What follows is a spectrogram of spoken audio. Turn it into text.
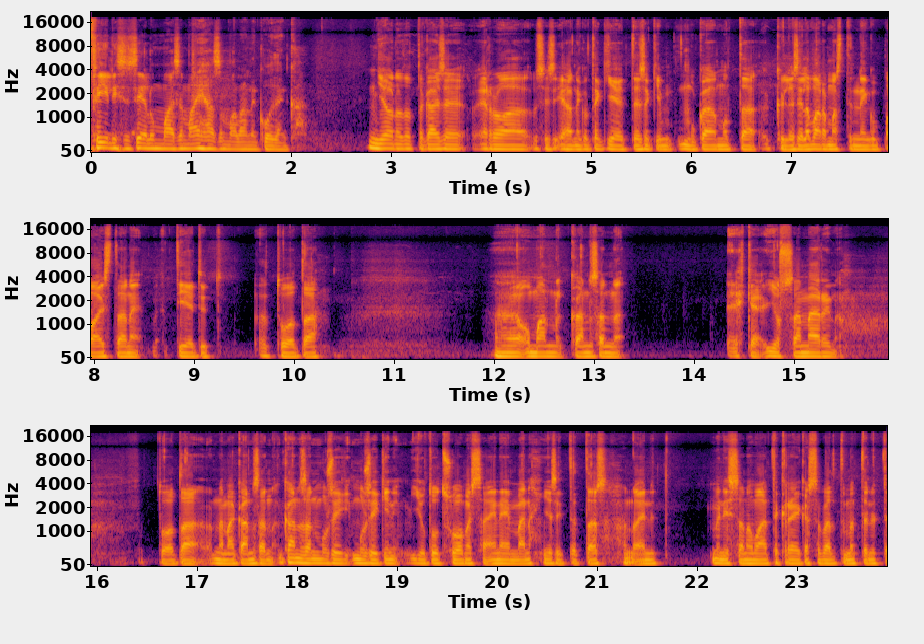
fiilis ja sielunmaisema ihan samanlainen kuitenkaan. Joo, no totta kai se eroaa siis ihan niin kuin tekijöitteisäkin mukaan, mutta kyllä siellä varmasti niin kuin paistaa ne tietyt tuota, ö, oman kansan ehkä jossain määrin tuota, nämä kansan, kansan musiikin, musiikin jutut Suomessa enemmän. Ja sitten taas, no ei nyt menisi sanomaan, että Kreikassa välttämättä nyt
